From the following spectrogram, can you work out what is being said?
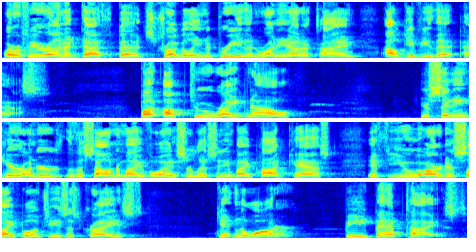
Or if you're on a deathbed, struggling to breathe and running out of time, I'll give you that pass. But up to right now, you're sitting here under the sound of my voice or listening by podcast. If you are a disciple of Jesus Christ, get in the water, be baptized.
